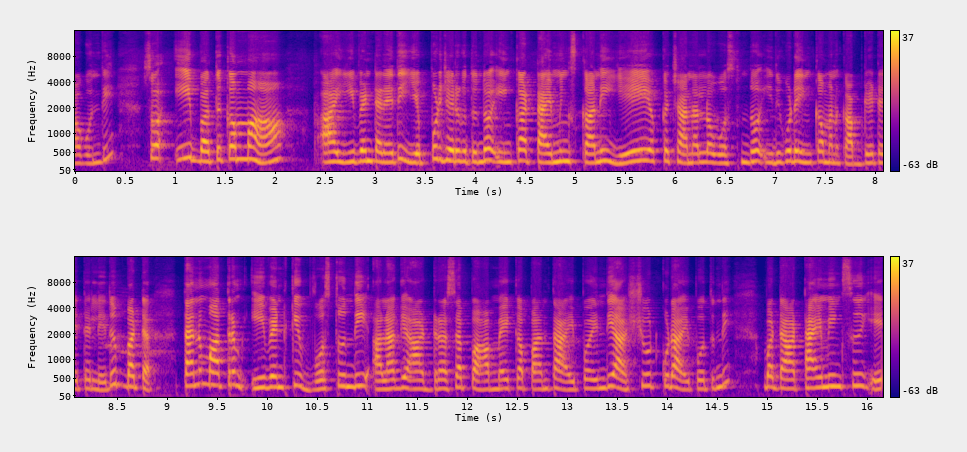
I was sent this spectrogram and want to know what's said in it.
బాగుంది. సో ఈ బతుకమ్మ ఆ ఈవెంట్ అనేది ఎప్పుడు జరుగుతుందో ఇంకా టైమింగ్స్ కానీ ఏ యొక్క ఛానల్లో వస్తుందో ఇది కూడా ఇంకా మనకు అప్డేట్ అయితే లేదు. బట్ తను మాత్రం ఈవెంట్కి వస్తుంది. అలాగే ఆ డ్రెస్అప్ ఆ మేకప్ అంతా అయిపోయింది. ఆ షూట్ కూడా అయిపోతుంది. బట్ ఆ టైమింగ్స్ ఏ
